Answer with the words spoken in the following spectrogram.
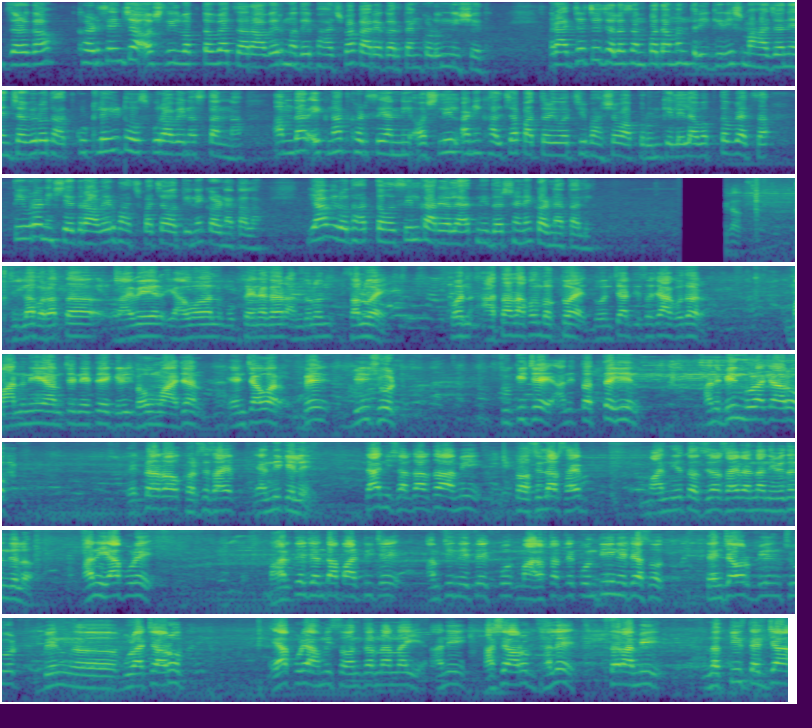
जळगाव खडसेंच्या अश्लील वक्तव्याचा रावेरमध्ये भाजपा कार्यकर्त्यांकडून निषेध. राज्याचे जलसंपदा मंत्री गिरीश महाजन यांच्या विरोधात कुठलेही ठोस पुरावे नसताना आमदार एकनाथ खडसे यांनी अश्लील आणि खालच्या पातळीवरची भाषा वापरून केलेल्या वक्तव्याचा तीव्र निषेध रावेर भाजपाच्या वतीने करण्यात आला. या विरोधात तहसील कार्यालयात निदर्शने करण्यात आली. जिल्हाभरात रावेर यावल मुक्ताईनगर आंदोलन चालू आहे. पण आताच आपण बघतोय दोन चार दिवसाच्या अगोदर माननीय आमचे नेते गिरीश भाऊ महाजन यांच्यावर बिन बिनशूट चुकीचे आणि तथ्यहीन आणि बिनबुळाचे आरोप एकनाथराव खडसे साहेब यांनी केले. त्या निषेधार्थ आम्ही तहसीलदार साहेब माननीय तहसीलदार साहेब यांना निवेदन दिलं. आणि यापुढे भारतीय जनता पार्टीचे आमचे नेते को महाराष्ट्रातले कोणतेही नेते असोत त्यांच्यावर बिनछूट बिन बुळाचे आरोप यापुढे आम्ही सहन करणार नाही. आणि असे आरोप झाले तर आम्ही नक्कीच त्यांच्या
